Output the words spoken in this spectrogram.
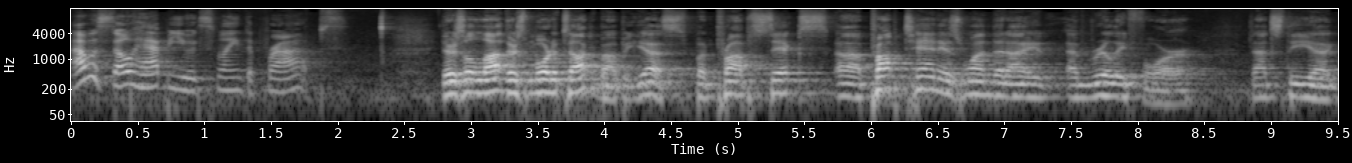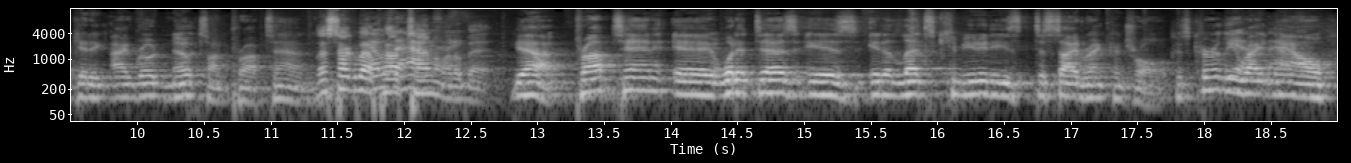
I was so happy you explained the props. There's a lot. There's more to talk about, but yes. But Prop six, uh, Prop ten is one that I am really for. That's the uh, getting. I wrote notes on Prop ten. Let's talk about Prop 10 a little bit. Yeah, Prop 10, uh, what it does is it lets communities decide rent control. Because currently, Yeah, right that- now,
